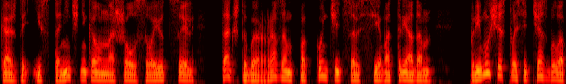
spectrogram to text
Каждый из станичников нашел свою цель, так, чтобы разом покончить со всем отрядом. Преимущество сейчас было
